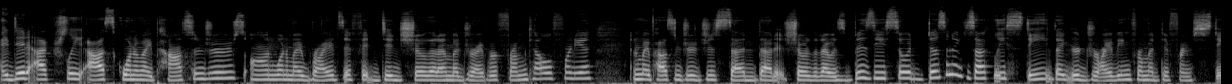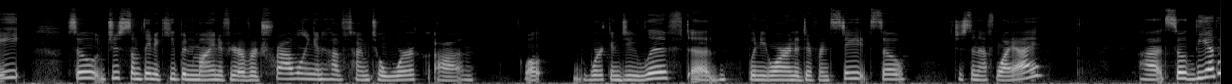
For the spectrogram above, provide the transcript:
I did actually ask one of my passengers on one of my rides if it did show that I'm a driver from California, and my passenger just said that it showed that I was busy, so it doesn't exactly state that you're driving from a different state. So, just something to keep in mind if you're ever traveling and have time to work, um, well, work and do Lyft uh, when you are in a different state. So, just an FYI. Uh, so the other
